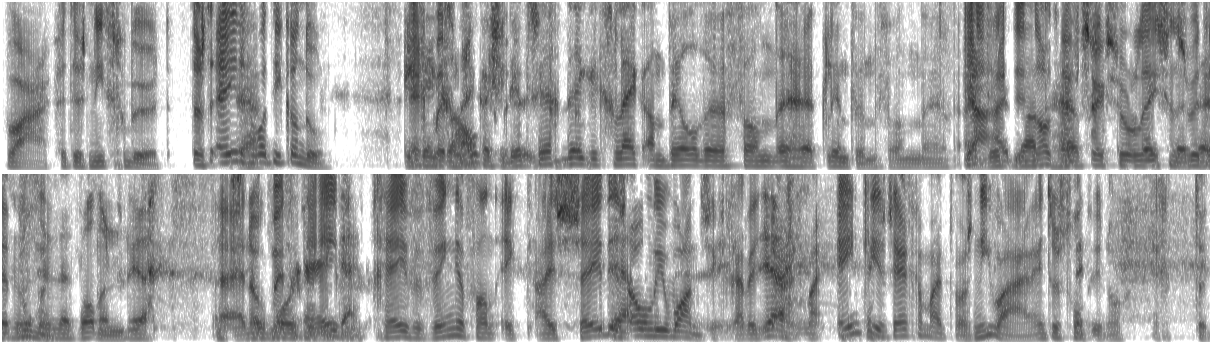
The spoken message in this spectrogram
waar. Het is niet gebeurd. Dat is het enige wat hij kan doen. Ik denk gelijk, als je dit zegt, denk ik gelijk aan beelden van uh, Clinton. Van, uh, ja, I did not have sexual relations with that. That woman ja. Uh, en ook met gegeven, gegeven vinger van, ik, I say this ja. only once. Ik ga dit ja. maar één keer zeggen, maar het was niet waar. En toen stond hij nog echt te,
